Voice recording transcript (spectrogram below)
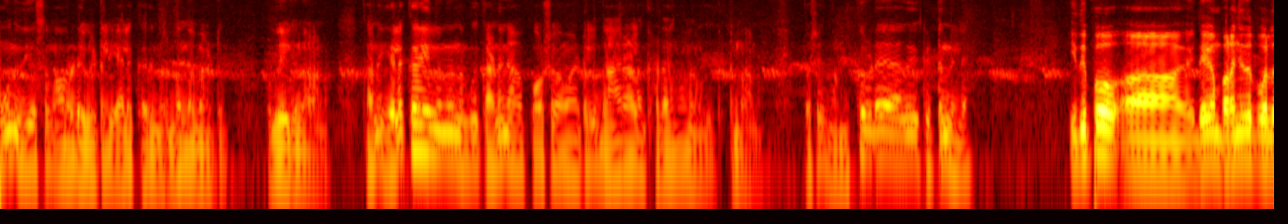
മൂന്ന് ദിവസം അവരുടെ വീട്ടിൽ ഇലക്കറി നിർബന്ധമായിട്ടും ഉപയോഗിക്കുന്നതാണ്. കാരണം ഇലക്കറിയിൽ നിന്ന് നമുക്ക് കണ്ണിന് പോഷകമായിട്ടുള്ള ധാരാളം ഘടകങ്ങൾ നമുക്ക് കിട്ടുന്നതാണ്. പക്ഷേ നമുക്കിവിടെ അത് കിട്ടുന്നില്ല. ഇതിപ്പോൾ ഇദ്ദേഹം പറഞ്ഞതുപോലെ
